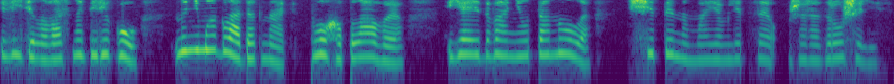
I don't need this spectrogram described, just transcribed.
Видела вас на берегу, но не могла догнать, плохо плаваю. Я едва не утонула, щиты на моем лице уже разрушились.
